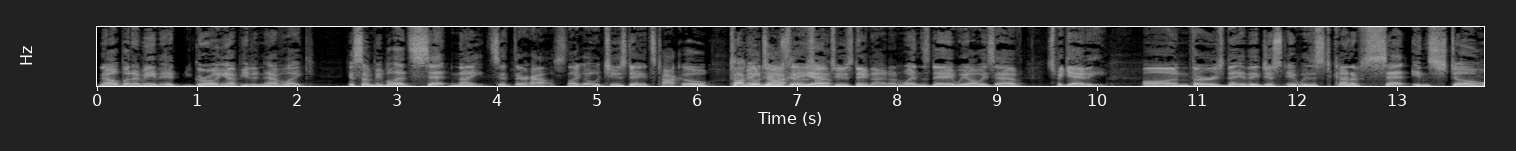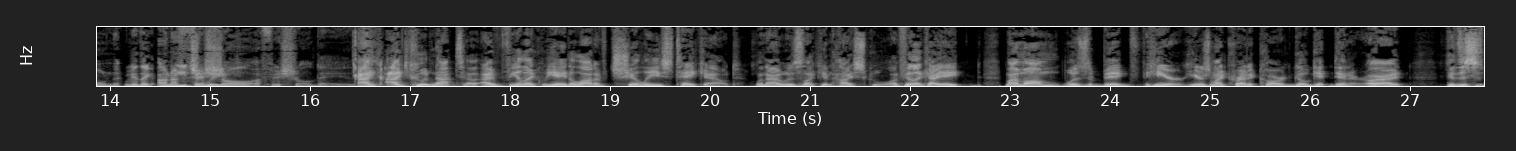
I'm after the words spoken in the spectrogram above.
No, but I mean, it, growing up, you didn't have like because some people had set nights at their house. Like, oh, Tuesday it's taco Taco Tuesday, tacos yeah. On Tuesday night, on Wednesday we always have spaghetti. On Thursday, they just it was kind of set in stone. We had like Each week. unofficial official days. I, I could not tell. I feel like we ate a lot of Chili's takeout when I was like in high school. I feel like I ate. My mom was a big here. Here's my credit card. Go get dinner. All right, because this is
